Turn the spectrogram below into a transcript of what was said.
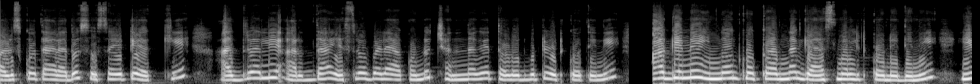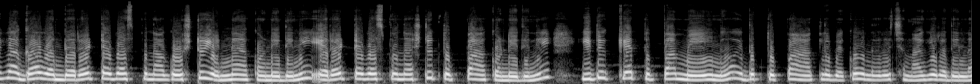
ಬಳಸ್ಕೋತಾ ಇರೋದು ಸೊಸೈಟಿ ಅಕ್ಕಿ. ಅದರಲ್ಲಿ ಅರ್ಧ ಹೆಸರು ಬೇಳೆ ಹಾಕ್ಕೊಂಡು ಚೆನ್ನಾಗಿ ತೊಳೆದ್ಬಿಟ್ಟು ಇಟ್ಕೋತೀನಿ. ಹಾಗೇನೆ ಇನ್ನೊಂದು ಕುಕ್ಕರ್ನ ಗ್ಯಾಸ್ ಮೇಲೆ ಇಟ್ಕೊಂಡಿದ್ದೀನಿ. ಇವಾಗ ಒಂದೆರಡು ಟೇಬಲ್ ಸ್ಪೂನ್ ಆಗುವಷ್ಟು ಎಣ್ಣೆ ಹಾಕೊಂಡಿದ್ದೀನಿ. ಎರಡು ಟೇಬಲ್ ಸ್ಪೂನ್ ಅಷ್ಟು ತುಪ್ಪ ಹಾಕೊಂಡಿದ್ದೀನಿ. ಇದಕ್ಕೆ ತುಪ್ಪ ಮೇಯ್ನು. ಇದಕ್ಕೆ ತುಪ್ಪ ಹಾಕ್ಲೇಬೇಕು, ಇಲ್ಲದ್ರೆ ಚೆನ್ನಾಗಿರೋದಿಲ್ಲ.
